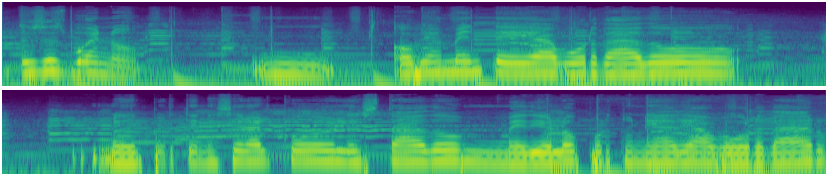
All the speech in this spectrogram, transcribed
Entonces, bueno, mm, obviamente he abordado el pertenecer al coro del estado me dio la oportunidad de abordar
